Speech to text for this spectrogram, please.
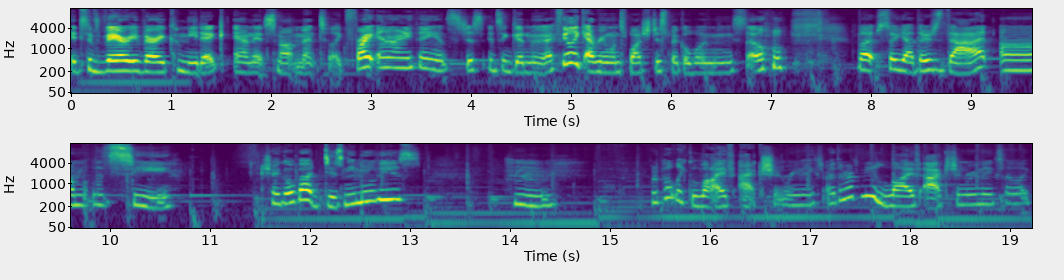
it's very very comedic, and it's not meant to like frighten or anything. It's just it's a good movie. I feel like everyone's watched Despicable Me, so. but so yeah, there's that. Um, let's see. Should I go about Disney movies? Hmm. What about like live action remakes? Are there any live action remakes I like?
